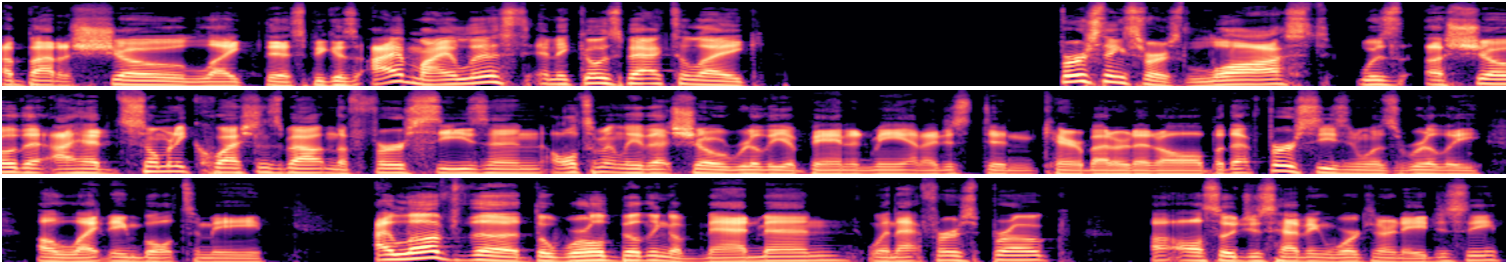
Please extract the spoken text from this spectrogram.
about a show like this? Because I have my list, and it goes back to like first things first. Lost was a show that I had so many questions about in the first season. Ultimately, that show really abandoned me, and I just didn't care about it at all. But that first season was really a lightning bolt to me. I loved the the world building of Mad Men when that first broke. Uh, also, just having worked in an agency,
